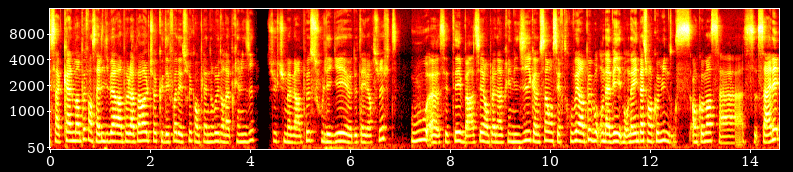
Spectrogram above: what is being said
ça calme un peu, enfin ça libère un peu la parole, tu vois, que des fois des trucs en pleine rue dans l'après-midi, celui que tu m'avais un peu soulégué euh, de Taylor Swift, où euh, c'était, bah, tu sais, en plein après-midi, comme ça, on s'est retrouvés un peu, bon, on avait, bon, on avait une passion en commune, donc en commun, ça, ça, allait,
